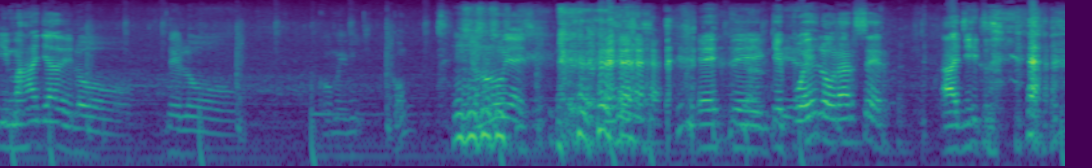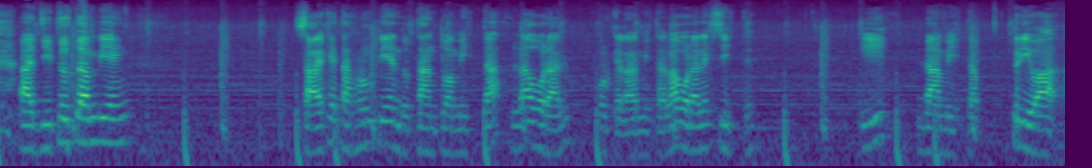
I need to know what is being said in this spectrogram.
Y más allá de lo... de lo... come mi- ¿Cómo? Yo no lo voy a decir. este, que puedes lograr ser, allí tú, allí tú también sabes que estás rompiendo tanto amistad laboral, porque la amistad laboral existe, y la amistad privada.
